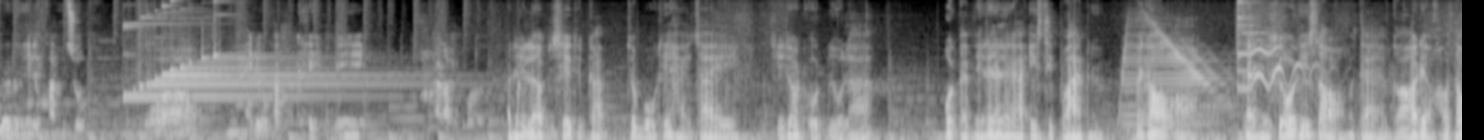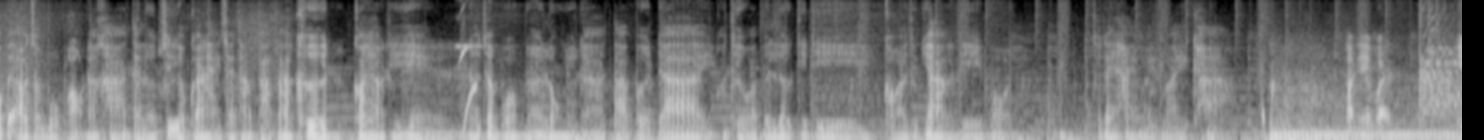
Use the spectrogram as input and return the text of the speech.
ดูดูให้ดูความชุ่มว้าว ให้ดูความครีมมี่อร่อยเวอร์วันนี้เริ่มชินกับจมูกที่หายใจที่โดนอุดอยู่แล้วอุดแบบนี้ได้เลยนะอีกสิบวัน ไม่ต้องออก แต่นี่คือวันที่สองแต่ก็เดี๋ยวเขาต้องไปเอาจมูกออกนะคะ แต่เริ่มชินกับการหายใจทางปากมากขึ้น ก็อย่างที่เห็นน่าจะบวมน้อยลงอยู่นะ ตาเปิดได้ ก็ถือว่าเป็นเรื่องที่ดี ขอให้ทุกอย่างดีหมด จะได้หายไวๆค่ะ ตอนนี้เหมือนมี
